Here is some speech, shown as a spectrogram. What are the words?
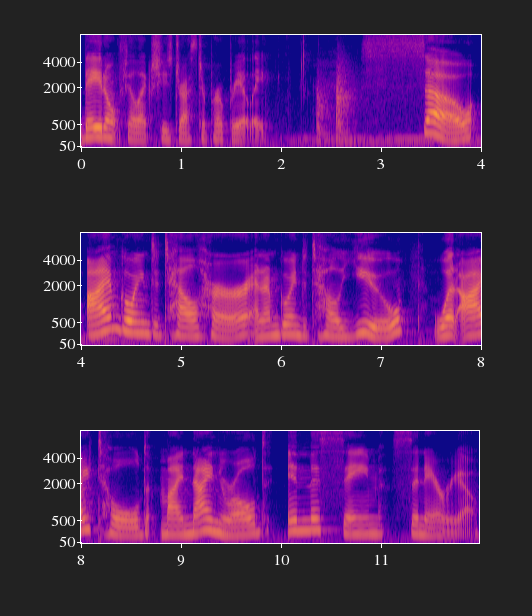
they don't feel like she's dressed appropriately. So I'm going to tell her and I'm going to tell you what I told my nine year old in this same scenario,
